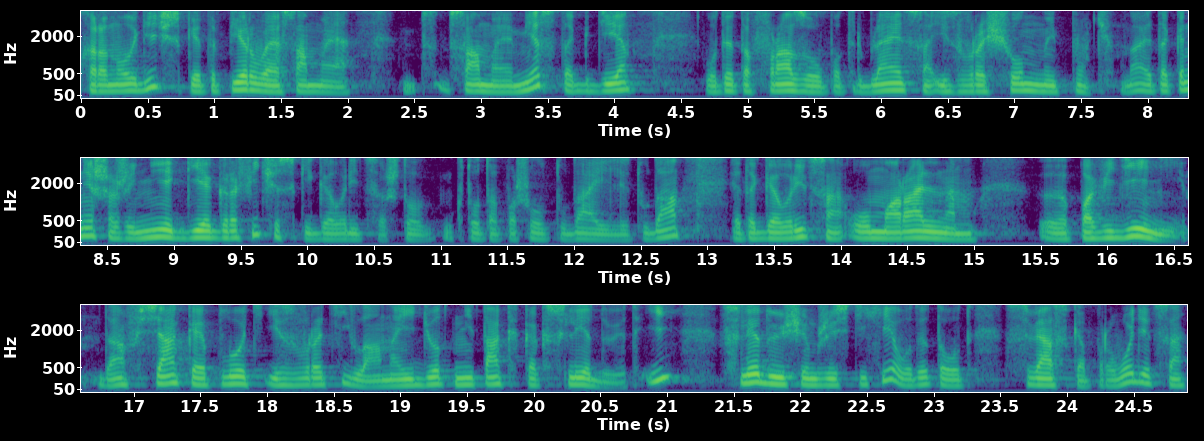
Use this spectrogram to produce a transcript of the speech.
хронологически, это первое самое, самое место, где вот эта фраза употребляется «извращенный путь». Да, это, конечно же, не географически говорится, что кто-то пошел туда или туда. Это говорится о моральном поведении. Да. Всякая плоть извратила, она идет не так, как следует. И в следующем же стихе вот эта вот связка проводится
